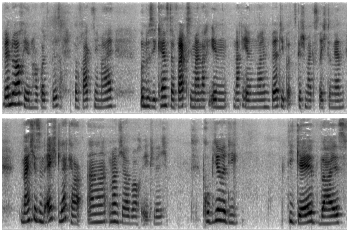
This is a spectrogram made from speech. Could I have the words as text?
wenn du auch hier in Hogwarts bist, dann frag sie mal, und du sie kennst, dann frag sie mal nach ihren, nach ihren neuen Bertie Bots Geschmacksrichtungen. Manche sind echt lecker, äh, manche aber auch eklig. Probiere die, die gelb-weiß,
